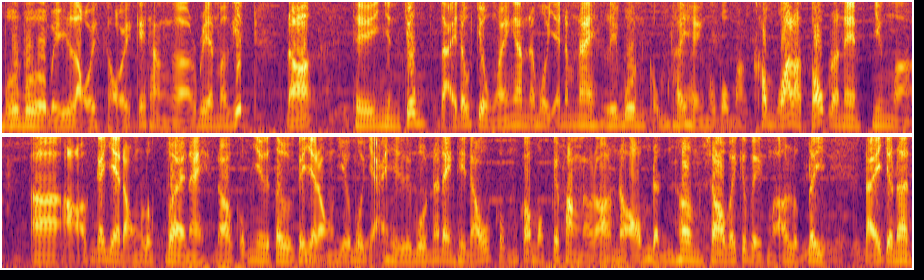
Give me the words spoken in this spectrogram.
vừa vừa bị loại khỏi cái thằng uh, Real Madrid. Đó thì nhìn chung tại đấu trường ngoại hạng Anh ở mùa giải năm nay Liverpool cũng thể hiện một bộ mặt không quá là tốt đâu anh em. Nhưng mà à, ở cái giai đoạn lượt về này đó cũng như từ cái giai đoạn giữa mùa giải thì Liverpool nó đang thi đấu cũng có một cái phần nào đó nó ổn định hơn so với cái việc mở lượt đi. Đấy cho nên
